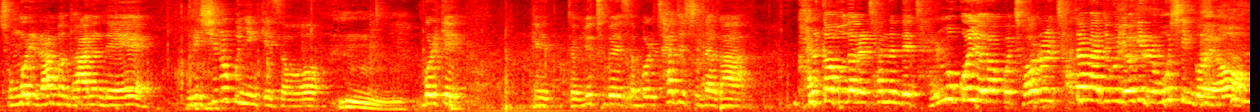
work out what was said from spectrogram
중머리를 한 번 더 하는데 우리 신호부님께서 뭐 이렇게, 이렇게 저 유튜브에서 뭘 찾으시다가 갈까보다를 찾는데 잘못 걸려갖고 저를 찾아가지고 여기를 오신 거예요.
